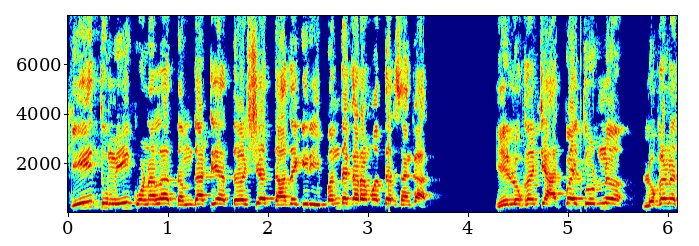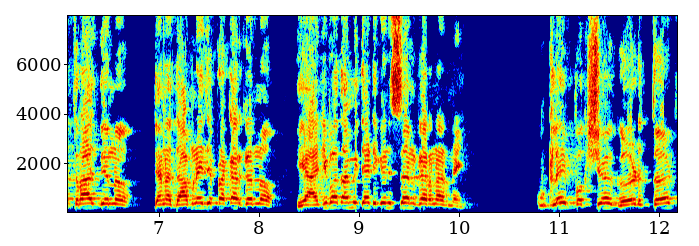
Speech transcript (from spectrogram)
की तुम्ही कोणाला दमदाट्या दहशत दादागिरी बंद करा मतदारसंघात. हे लोकांचे हातपाय तोडणं लोकांना त्रास देणं त्यांना दाबण्याचे प्रकार करणं हे अजिबात आम्ही त्या ठिकाणी सहन करणार नाही. कुठलाही पक्ष गड तट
